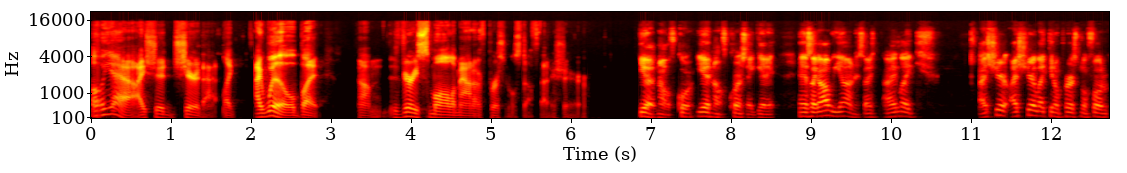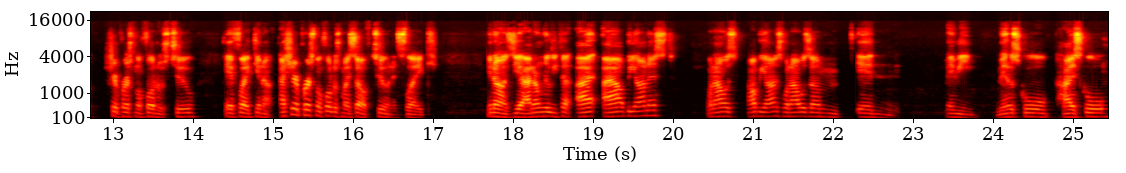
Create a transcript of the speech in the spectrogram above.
oh yeah, I should share that. Like I will, but um, a very small amount of personal stuff that I share. Yeah, no, of course. Yeah, no, of course I get it. And it's like I'll be honest, I, I like I share I share like, you know, personal photo share personal photos too. If like, you know, I share personal photos myself too, and it's like, you know, it's yeah, I don't really th- I I'll be honest, when I was I'll be honest, when I was um in maybe middle school, high school,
